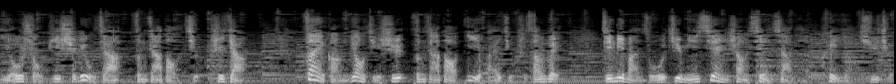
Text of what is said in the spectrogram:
已由首批十六家增加到九十家，在岗药剂师增加到一百九十三位，尽力满足居民线上线下的配药需求。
